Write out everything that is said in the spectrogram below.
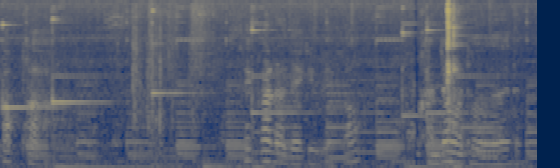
파파 색깔을 내기 위해서 간장을 더 넣어야 돼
